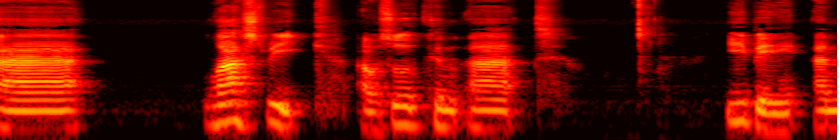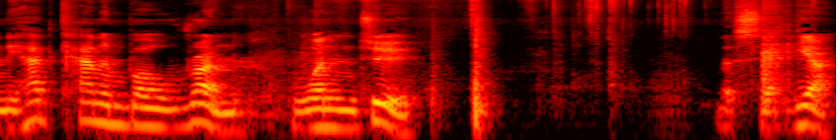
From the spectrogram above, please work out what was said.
uh, last week I was looking at eBay, and they had Cannonball Run one and two. This set here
